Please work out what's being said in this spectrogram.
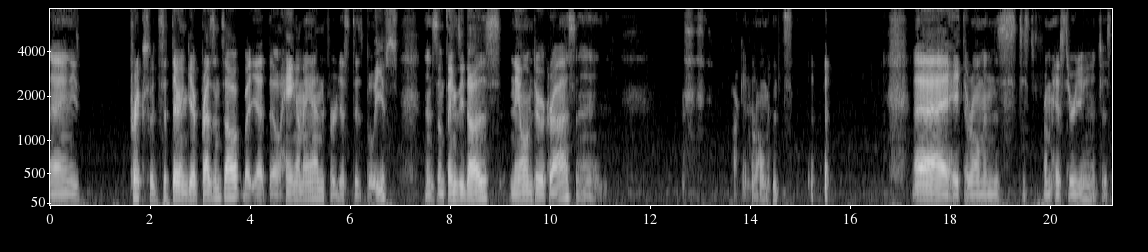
And these pricks would sit there and give presents out, but yet they'll hang a man for just his beliefs and some things he does, nail him to a cross, and fucking Romans. I hate the Romans just from history. It just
